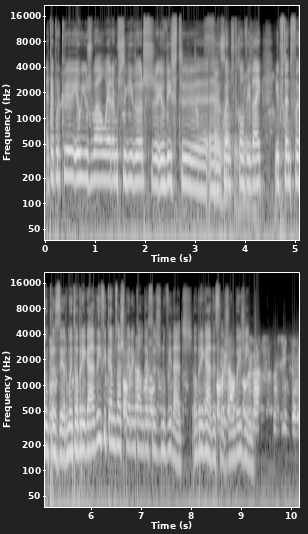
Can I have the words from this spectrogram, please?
Até porque eu e o João éramos seguidores, eu disse-te uh, quando te convidei mesmo. e, portanto, foi um prazer. Muito obrigada e ficamos à espera obrigado, então dessas novidades. Obrigada, Sérgio. Um beijinho. Obrigado. Beijinhos, obrigado.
